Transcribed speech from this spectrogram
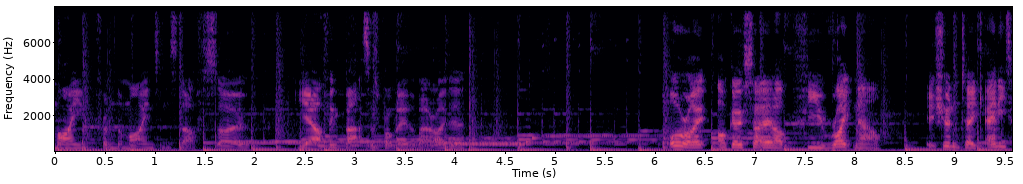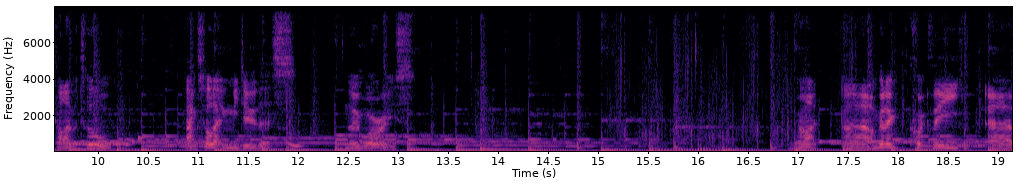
mine from the mines and stuff. So yeah, I think bats is probably the better idea. Alright, I'll go set it up for you right now. It shouldn't take any time at all. Thanks for letting me do this. No worries. I'm going to quickly uh,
